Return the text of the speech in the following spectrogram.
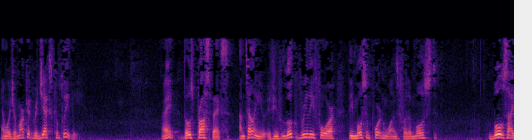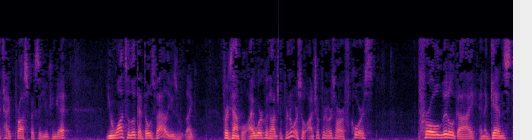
and what your market rejects completely. Right? Those prospects, I'm telling you, if you look really for the most important ones, for the most bullseye type prospects that you can get, you want to look at those values. Like, for example, I work with entrepreneurs, so entrepreneurs are, of course, pro little guy and against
